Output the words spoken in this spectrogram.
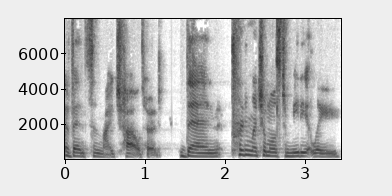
events in my childhood. Then, pretty much almost immediately,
